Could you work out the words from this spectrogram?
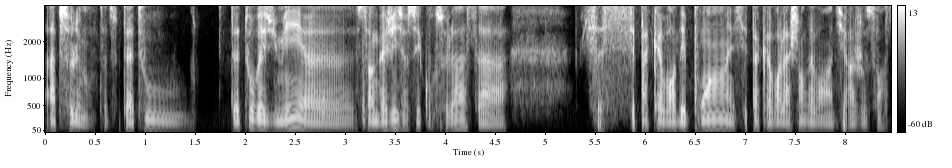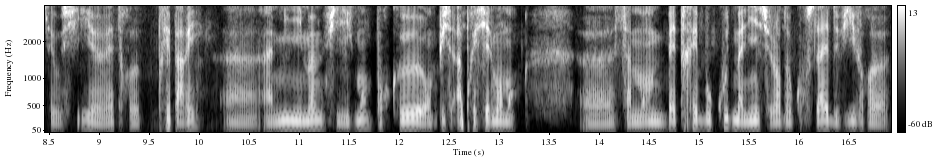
Absolument, tu as tout, résumé. Euh, s'engager sur ces courses-là, ça, ça c'est pas qu'avoir des points et c'est pas qu'avoir la chance d'avoir un tirage au sort, c'est aussi euh, être préparé un minimum physiquement pour qu'on puisse apprécier le moment. ça m'embêterait beaucoup de m'aligner ce genre de course-là et de vivre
